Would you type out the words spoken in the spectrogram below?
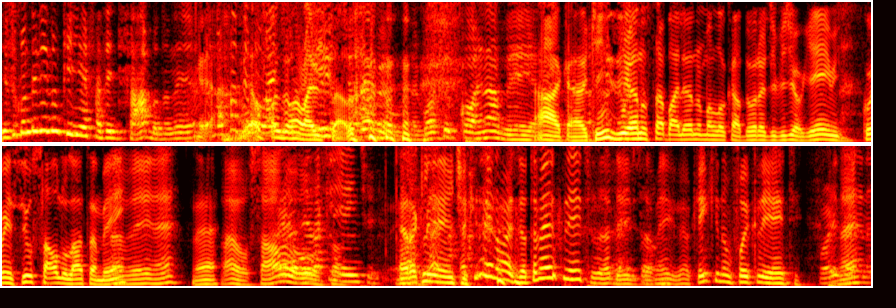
Isso quando ele não queria fazer de sábado, né? É, Vou fazer eu vou fazer uma live de isso, sábado. né, Né, meu? O negócio corre na veia. Ah, cara, 15 anos trabalhando numa locadora de videogame. Conheci o Saulo lá também, Também, né? né? Ah, o Saulo... Era, o era Saulo- cliente. Era cliente. É que nem nós, eu também era cliente né, deles então. também. Quem que não foi cliente? Pois né? é, né?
